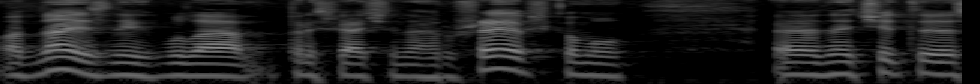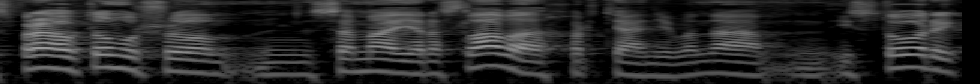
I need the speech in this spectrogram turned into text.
одна із них була присвячена Грушевському. Е, Значить, е, справа в тому, що сама Ярослава Хортяні, вона історик,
